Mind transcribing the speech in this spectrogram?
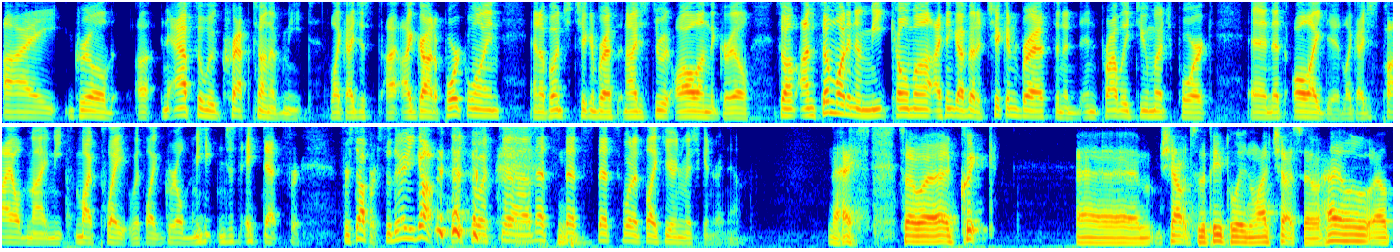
I grilled uh, an absolute crap ton of meat. Like I just I, I, got a pork loin and a bunch of chicken breast, and I just threw it all on the grill. So I'm, I'm somewhat in a meat coma. I think I've had a chicken breast and a, and probably too much pork, and that's all I did. Like I just piled my meat my plate with like grilled meat and just ate that for for supper. So there you go. That's what uh, that's that's that's what it's like here in Michigan right now. Nice. So uh, quick um, shout out to the people in live chat. So hello,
